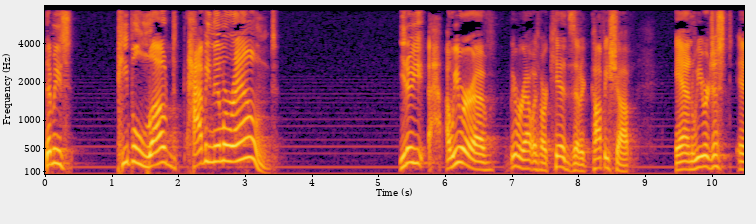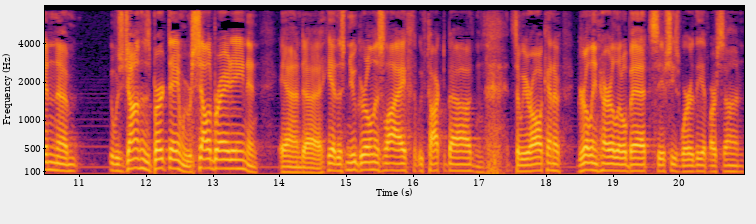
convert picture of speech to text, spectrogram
That means people loved having them around. You know, you, we were uh, we were out with our kids at a coffee shop, and we were just in. Um, it was Jonathan's birthday, and we were celebrating, and and uh, he had this new girl in his life that we've talked about, and so we were all kind of grilling her a little bit, see if she's worthy of our son,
